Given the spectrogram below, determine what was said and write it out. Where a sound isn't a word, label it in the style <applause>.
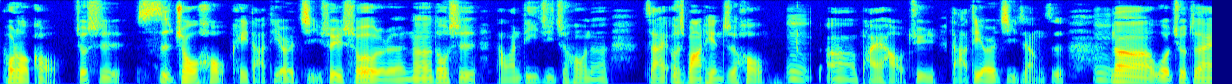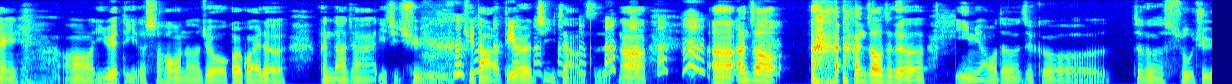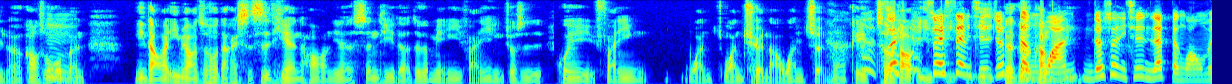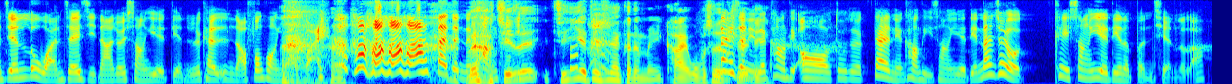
protocol 就是四周后可以打第二剂，所以所有的人呢都是打完第一剂之后呢，在二十八天之后，嗯呃排好去打第二剂这样子。嗯，那我就在呃一月底的时候呢，就乖乖的跟大家一起去去打了第二剂这样子。那呃，按照 <laughs> 按照这个疫苗的这个这个数据呢，告诉我们。嗯你打完疫苗之后，大概十四天哈，你的身体的这个免疫反应就是会反应完完全啊完整，那可以所测到疫。所以 Sam 其实就等，完你就说你其实你在等完我们今天录完这一集，大家就会上夜店，就是开始你知道疯狂摇摆，<laughs> 带着你的抗，体，其实其实夜店现在可能没开，我不是带着。你的抗体，哦，对对，带着你的抗体上夜店，那就有可以上夜店的本钱了啦，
